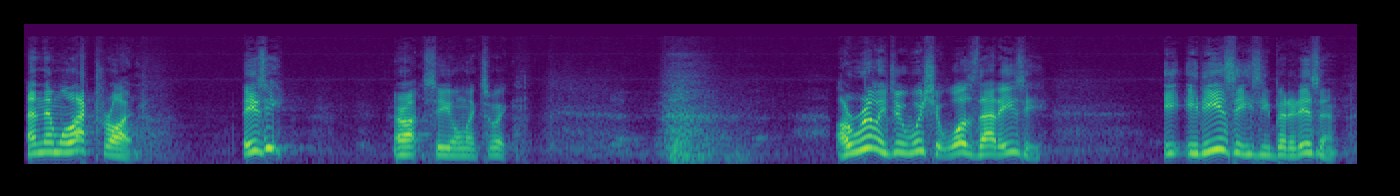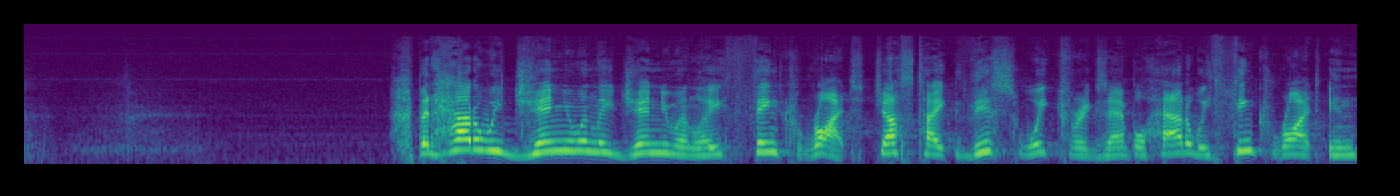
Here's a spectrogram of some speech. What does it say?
And then we'll act right. Easy? All right, see you all next week. I really do wish it was that easy. It, it is easy, but it isn't. But how do we genuinely, genuinely think right? Just take this week, for example. How do we think right in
